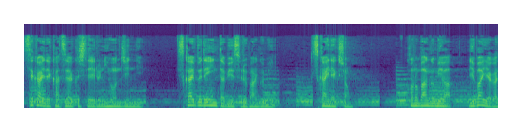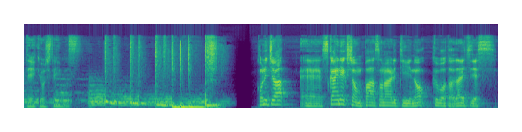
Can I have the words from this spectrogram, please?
世界で活躍している日本人にスカイプでインタビューする番組スカイネクション。この番組はリバイアが提供しています。こんにちは、えースカイネクションパーソナリティの久保田大地です。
